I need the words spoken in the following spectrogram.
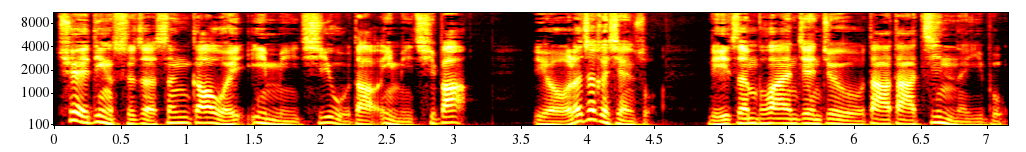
确定死者身高为一米七五到一米七八，有了这个线索，离侦破案件就大大近了一步。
